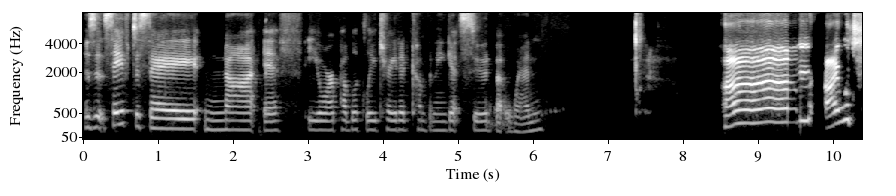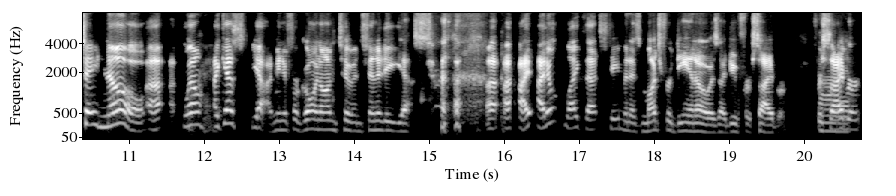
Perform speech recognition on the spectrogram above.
Is it safe to say not if your publicly traded company gets sued, but when? Um, I would say no. Uh, well, okay. I guess yeah. I mean, if we're going on to infinity, yes. I, I, I don't like that statement as much for D&O as I do for cyber. For Got cyber, it.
